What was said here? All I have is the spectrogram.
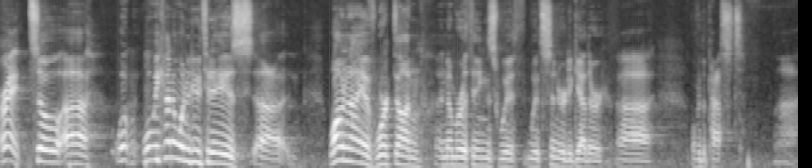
All right, so uh, what, what we kind of want to do today is, uh, Juan and I have worked on a number of things with, with Cinder together uh, over the past uh,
